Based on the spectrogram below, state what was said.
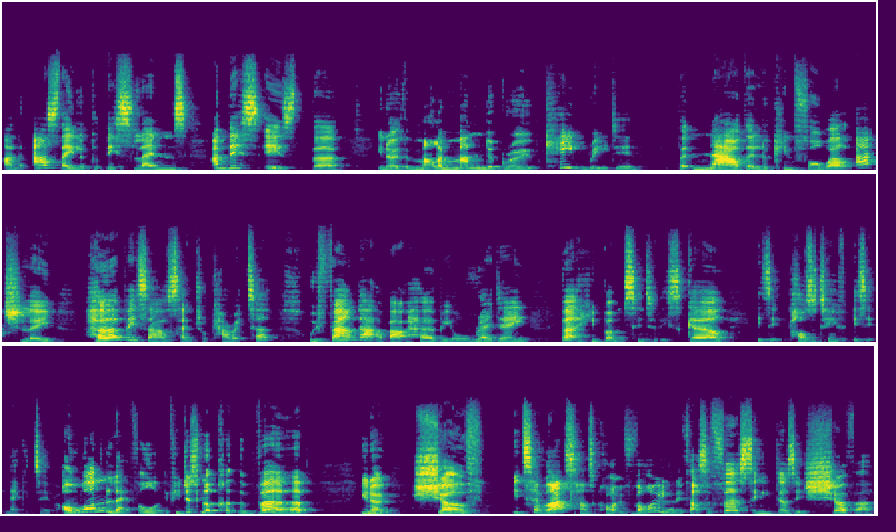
And as they look at this lens, and this is the, you know, the Malamander group, keep reading. But now they're looking for, well, actually, Herbie's our central character. We found out about Herbie already, but he bumps into this girl. Is it positive? Is it negative? On one level, if you just look at the verb, you know, shove, you'd say, well, that sounds quite violent. If that's the first thing he does is shove her,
